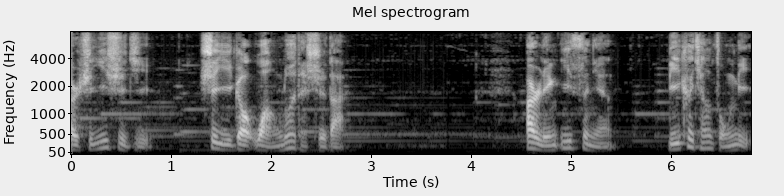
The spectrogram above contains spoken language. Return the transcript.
二十一世纪是一个网络的时代。二零一四年，李克强总理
